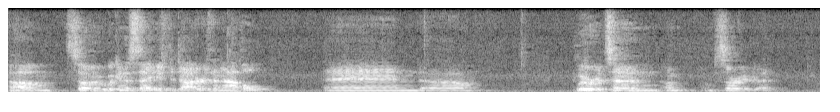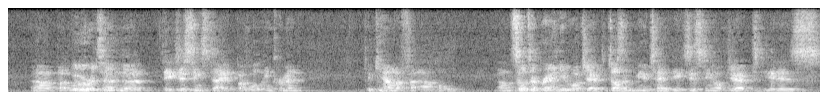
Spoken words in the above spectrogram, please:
Um, so we're going to say if the data is an apple, and um, we will return, I'm, I'm sorry, uh, uh, but we will return the, the existing state, but we'll increment the counter for apple. Um, so it's a brand new object, it doesn't mutate the existing object, it is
